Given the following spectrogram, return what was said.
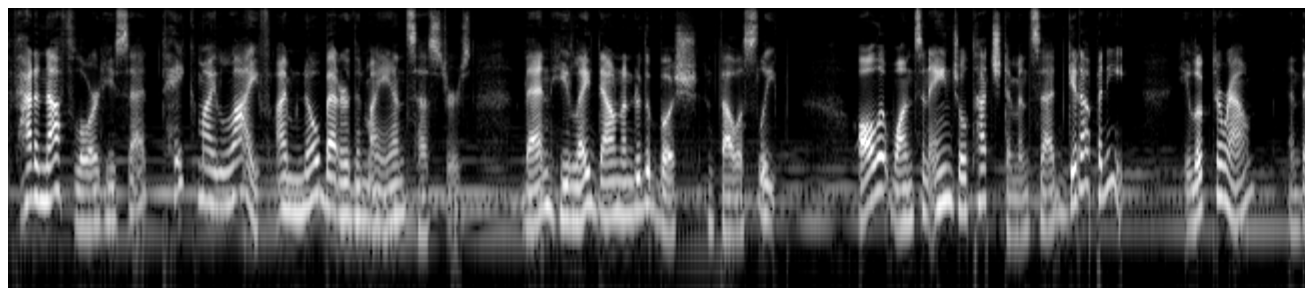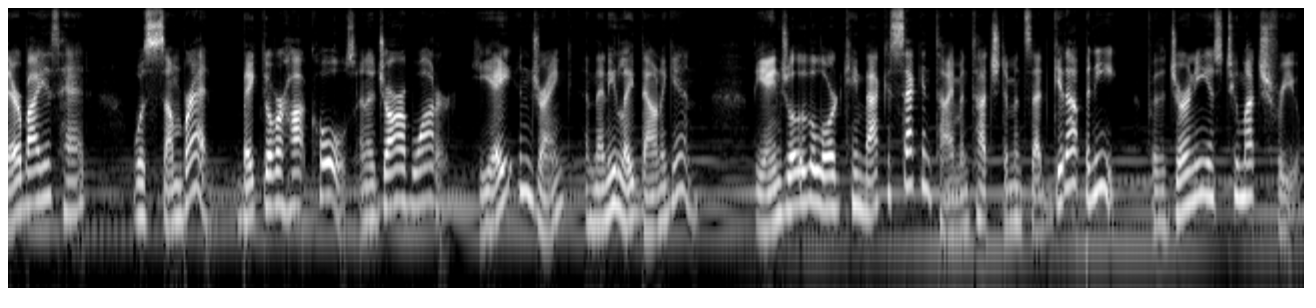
I've had enough, Lord, he said. Take my life. I'm no better than my ancestors. Then he laid down under the bush and fell asleep. All at once an angel touched him and said, Get up and eat. He looked around, and there by his head was some bread, baked over hot coals, and a jar of water. He ate and drank, and then he laid down again. The angel of the Lord came back a second time and touched him and said, Get up and eat, for the journey is too much for you.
